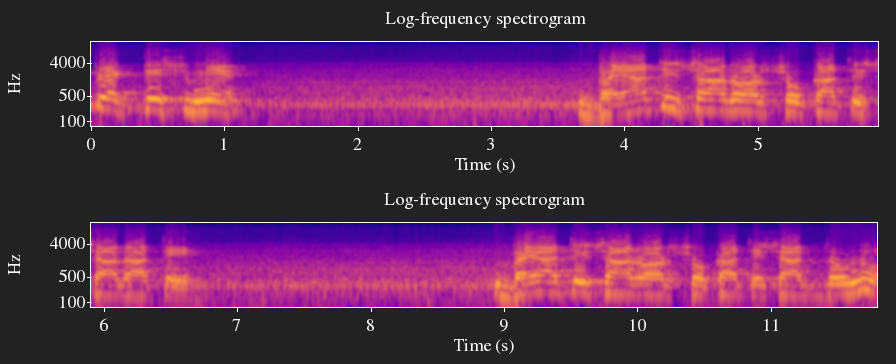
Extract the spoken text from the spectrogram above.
प्रैक्टिस में भयातिसार और शोकातिसार आते हैं। भयातिसार और शोकातिसार दोनों।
